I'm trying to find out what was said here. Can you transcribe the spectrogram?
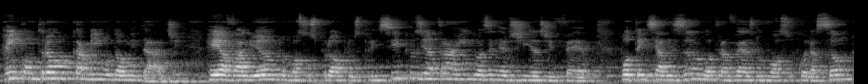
reencontrando o caminho da unidade, reavaliando vossos próprios princípios e atraindo as energias de fé, potencializando através do vosso coração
